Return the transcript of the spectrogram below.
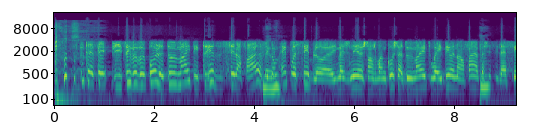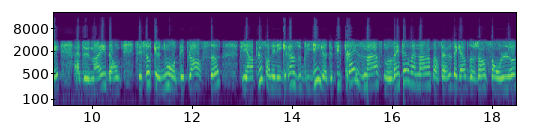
Tout à fait. Puis, tu sais, veux, veux pas, le 2 mètres est très difficile à faire. C'est ben comme impossible, là. Imaginez un changement de couche à 2 mètres ou aider un enfant à attacher mm. ses lacets à 2 mètres. Donc, c'est sûr que nous, on déplore ça. Puis, en plus, on est les grands oubliés, là. Depuis le 13 mars, nos intervenantes en service de garde d'urgence sont là,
